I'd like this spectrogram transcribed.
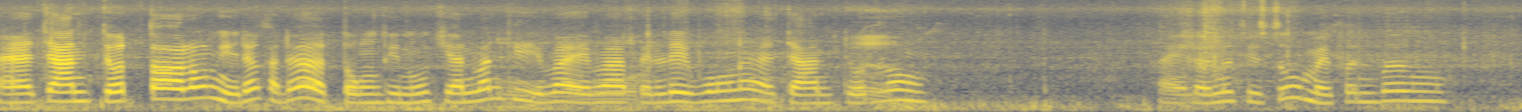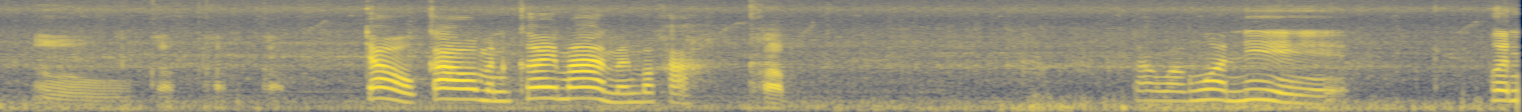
ให้อาจารย์จดต่อลงนี่เด้อค่ะเด้อตรงที่หนูเขียนวันที่ไว้ว่าเป็นเลขวงในอาจารย์จดลงให้แล้วหนูสิสู้ให้เพิ่นเบิ่งโอ้ครับครับครับเจ้าเก่ามันเคยมาแม่นบ่ค่ะครับ แต่ว่างวดนี้เพิ่น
